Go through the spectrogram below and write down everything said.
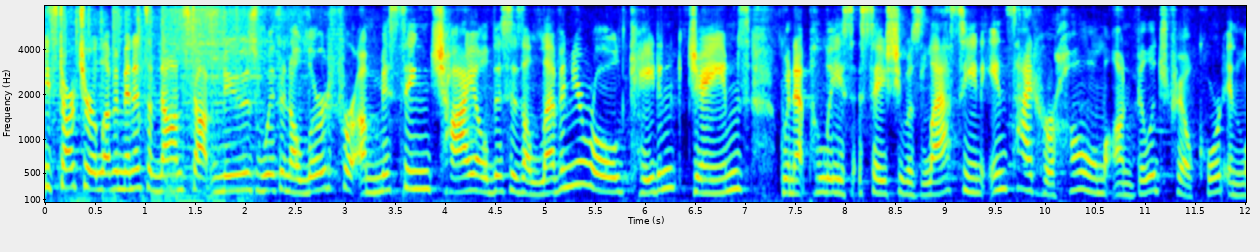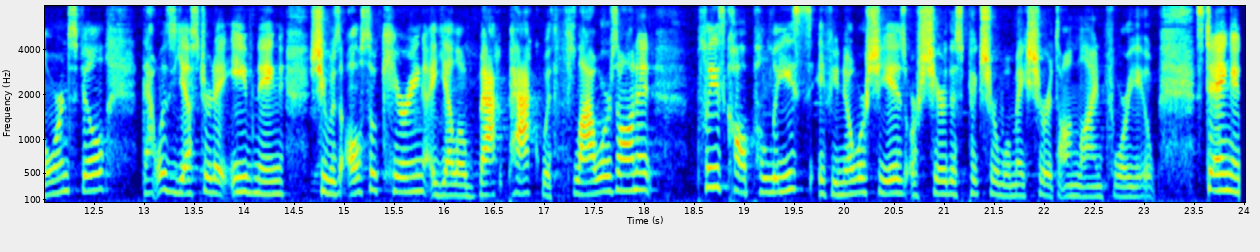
We start your 11 minutes of nonstop news with an alert for a missing child. This is 11-year-old Kayden James. Gwinnett police say she was last seen inside her home on Village Trail Court in Lawrenceville. That was yesterday evening. She was also carrying a yellow backpack with flowers on it. Please call police if you know where she is or share this picture. We'll make sure it's online for you. Staying in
